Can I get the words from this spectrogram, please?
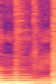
on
